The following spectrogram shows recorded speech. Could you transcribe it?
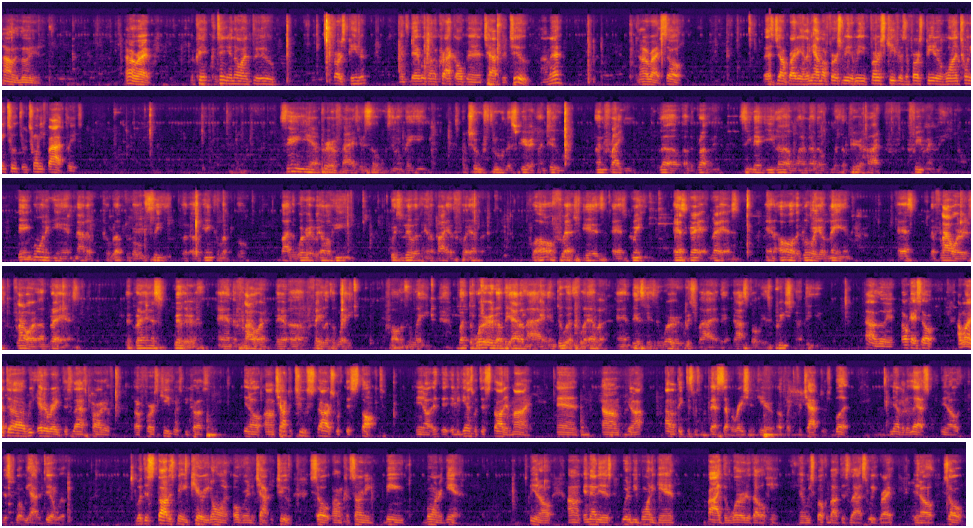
Hallelujah. All right. Continuing on through First Peter, and today we're going to crack open chapter two. Amen. All right, so let's jump right in. Let me have my first reader read First Kephas of First Peter 1, 22 through 25, please. Seeing ye have purified your souls in obeying the truth through the Spirit unto unfrightened love of the brethren, see that ye love one another with a pure heart fervently, being born again, not of corruptible seed, but of incorruptible, by the word of Elohim, which liveth and abideth forever. For all flesh is as green, as grass, and all the glory of man as the flowers, flower of grass. The grass withereth, and the flower thereof faileth away, falleth away. But the word of the Adonai endureth forever, and this is the word which by the gospel is preached unto you. Hallelujah. Okay, so I wanted to uh, reiterate this last part of, of First Kephas because you know um, chapter two starts with this thought. You know, it, it begins with this thought in mind, and um, you know, I, I don't think this was the best separation here of like for chapters, but nevertheless, you know, this is what we had to deal with. But this thought is being carried on over into chapter two. So um, concerning being born again. You know, um, and that is we're to be born again by the word of Elohim. And we spoke about this last week, right? You know, so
